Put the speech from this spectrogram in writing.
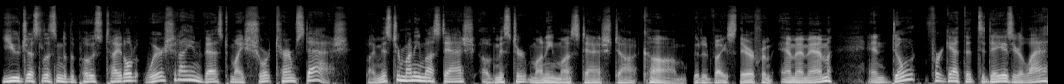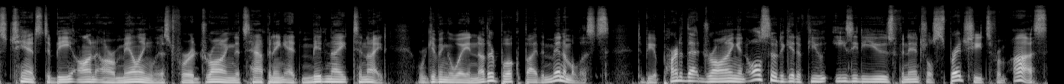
You just listened to the post titled, Where Should I Invest My Short Term Stash? by Mr. Money Mustache of MrMoneyMustache.com. Good advice there from MMM. And don't forget that today is your last chance to be on our mailing list for a drawing that's happening at midnight tonight. We're giving away another book by the Minimalists. To be a part of that drawing and also to get a few easy to use financial spreadsheets from us,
